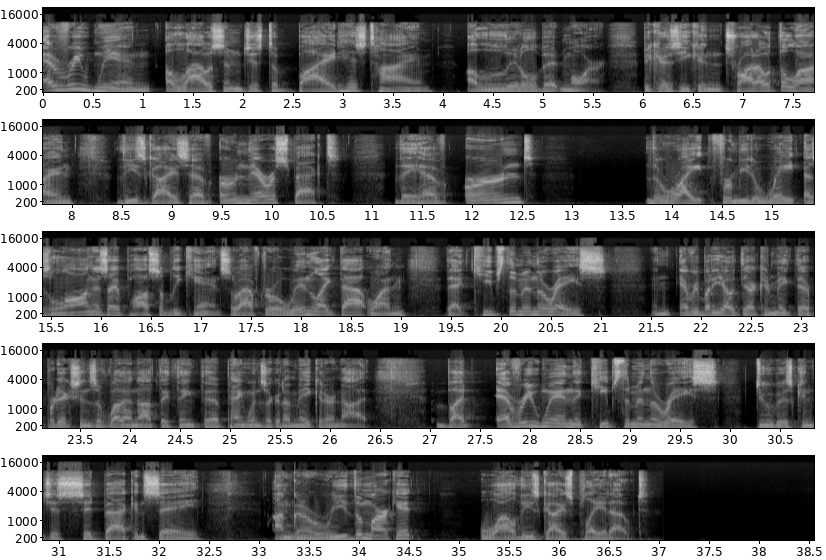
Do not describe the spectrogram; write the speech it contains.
Every win allows him just to bide his time a little bit more because he can trot out the line. These guys have earned their respect. They have earned the right for me to wait as long as I possibly can. So after a win like that one that keeps them in the race, and everybody out there can make their predictions of whether or not they think the Penguins are going to make it or not. But every win that keeps them in the race, Dubas can just sit back and say, I'm going to read the market while these guys play it out.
